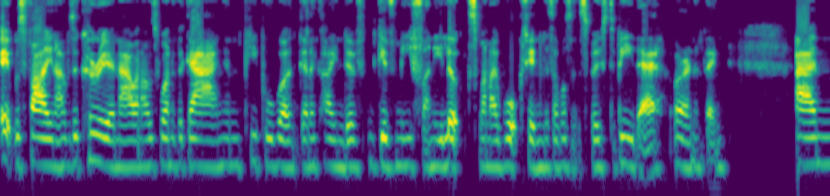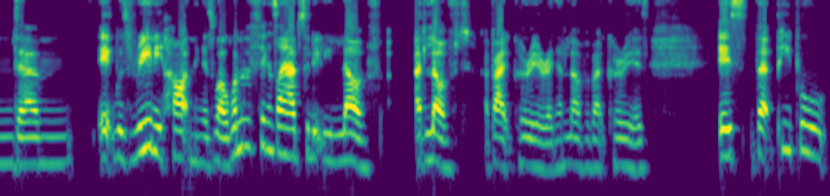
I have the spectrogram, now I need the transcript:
it was fine. I was a courier now and I was one of the gang, and people weren't going to kind of give me funny looks when I walked in because I wasn't supposed to be there or anything and um, it was really heartening as well. One of the things I absolutely love, I loved about couriering and love about couriers, is that people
